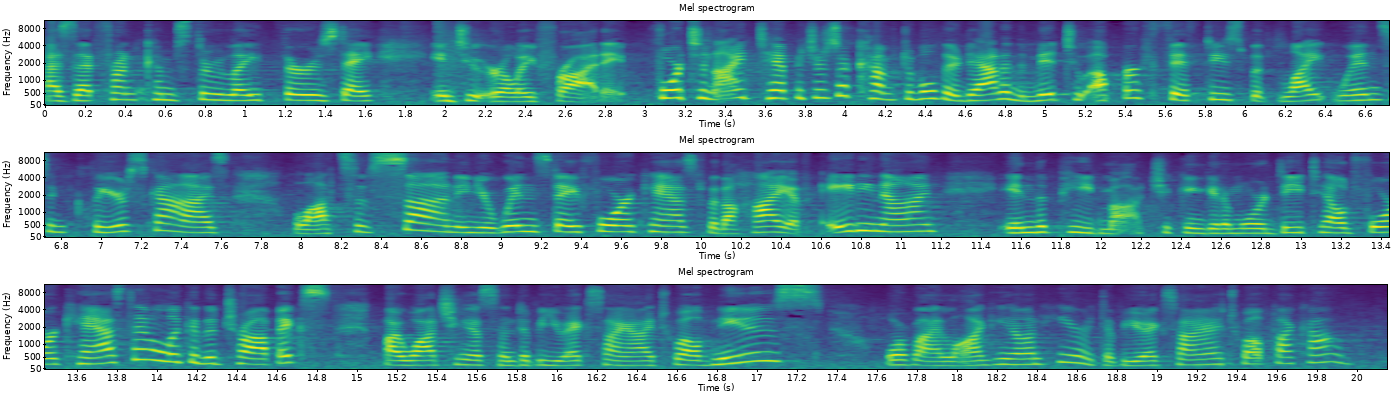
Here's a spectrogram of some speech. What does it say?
as that front comes through late Thursday into early Friday. For tonight, temperatures are comfortable. They're down in the mid to upper 50s with light winds and clear skies. Lots of sun in your Wednesday forecast with a high of 89 in the Piedmont. You can get a more detailed forecast and a look at the tropics by watching us on WXII 12 News or by logging on here at WXII12.com.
